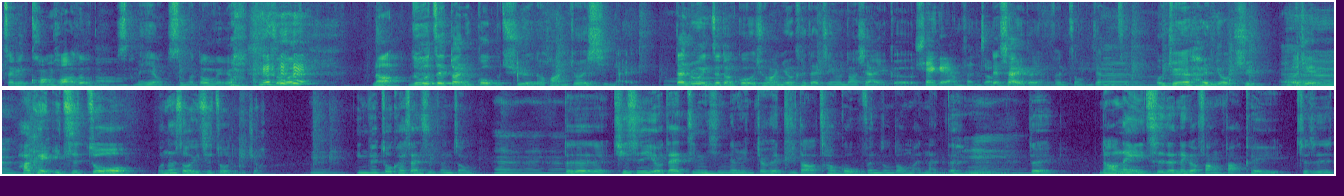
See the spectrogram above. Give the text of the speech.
在那边狂滑说没有，什么都没有，什么？然后如果这段你过不去了的话，你就会醒来。但如果你这段过不去的话，你又可以再进入到下一个下一个两分钟，下一个两分钟这样子，我觉得很有趣，而且它可以一次做，我那时候一次做多久？应该做快三十分钟。嗯嗯嗯。对对对，其实有在静心的人就会知道，超过五分钟都蛮难的。嗯。对，然后那一次的那个方法可以就是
